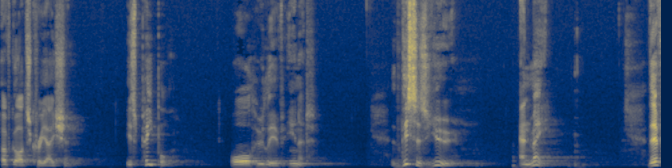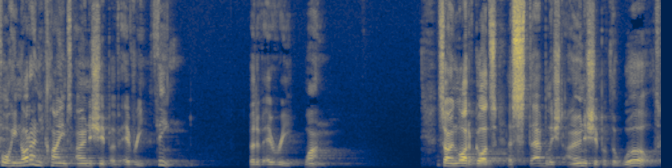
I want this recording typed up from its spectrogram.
of God's creation is people, all who live in it. This is you and me. Therefore, he not only claims ownership of everything, but of every one. So, in light of God's established ownership of the world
